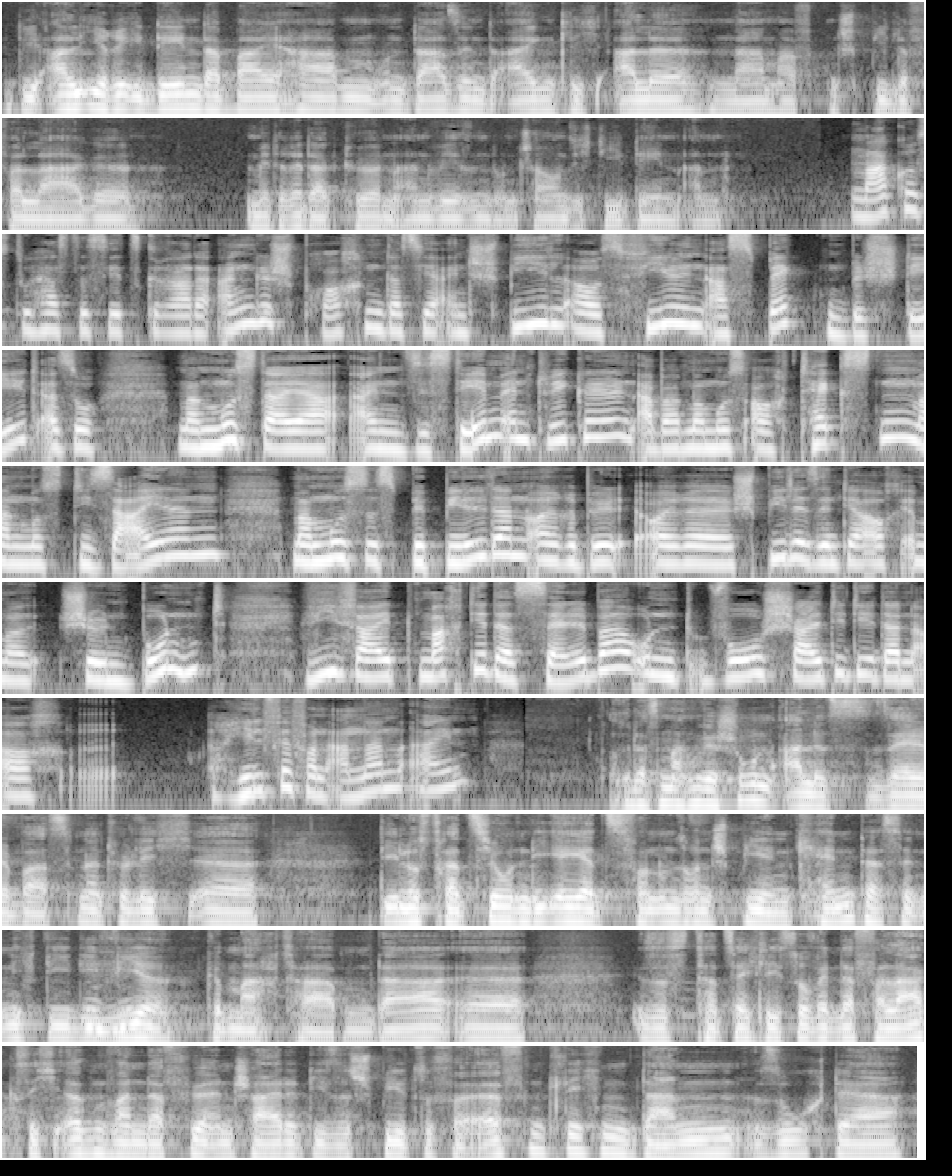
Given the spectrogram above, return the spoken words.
die all ihre Ideen dabei haben und da sind eigentlich alle namhaften Spieleverlage mit Redakteuren anwesend und schauen sich die Ideen an. Markus, du hast es jetzt gerade angesprochen, dass ja ein Spiel aus vielen Aspekten besteht. Also man muss da ja ein System entwickeln, aber man muss auch texten, man muss designen, man muss es bebildern. Eure, eure Spiele sind ja auch immer schön bunt. Wie weit macht ihr das selber und wo schaltet ihr dann auch äh, Hilfe von anderen ein? Also das machen wir schon alles selber. Es sind natürlich äh, die Illustrationen, die ihr jetzt von unseren Spielen kennt, das sind nicht die, die mhm. wir gemacht haben. Da äh, ist es tatsächlich so, wenn der Verlag sich irgendwann dafür entscheidet, dieses Spiel zu veröffentlichen, dann sucht er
